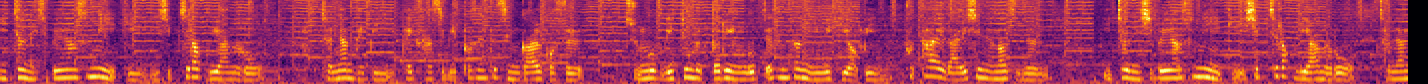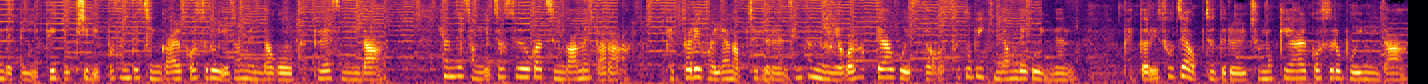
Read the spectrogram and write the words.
2021년 순이익이 27억 위안으로 전년 대비 142% 증가할 것을 중국 리튬 배터리 응급제 생산 2위 기업인 푸타의 라이신 에너지는 2021년 순이익이 17억 위안으로 전년 대비 162% 증가할 것으로 예상된다고 발표했습니다. 현재 전기차 수요가 증가함에 따라 배터리 관련 업체들은 생산 능력을 확대하고 있어 수급이 긴장되고 있는 배터리 소재 업체들을 주목해야 할 것으로 보입니다.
